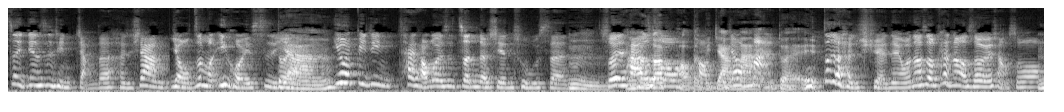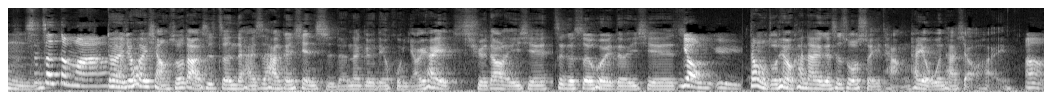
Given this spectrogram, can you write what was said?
这件事情讲的很像有这么一回事一样，啊、因为毕竟蔡桃贵是真的先出生，嗯，所以他就说跑得比较慢，对，这个很悬哎。我那时候看到的时候也想说，嗯，是真的吗？对，就会想说到底是真的还是他跟现实的那个有点混淆，因为他也学到了一些这个社会的一些用语。但我昨天有看到一个是说隋唐，他有问他小孩，嗯，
